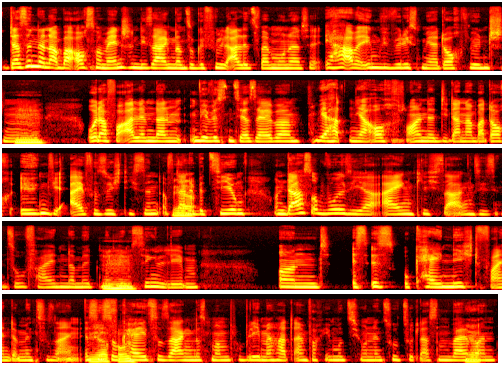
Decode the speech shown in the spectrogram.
das sind dann aber auch so Menschen, die sagen dann so gefühlt alle zwei Monate, ja, aber irgendwie würde ich es mir ja doch wünschen. Mhm. Oder vor allem dann, wir wissen es ja selber, wir hatten ja auch Freunde, die dann aber doch irgendwie eifersüchtig sind auf Ja. deine Beziehung. Und das, obwohl sie ja eigentlich sagen, sie sind so fein damit mit Mhm. ihrem Single-Leben. Und es ist okay, nicht fein damit zu sein. Es Ja, ist voll. okay zu sagen, dass man Probleme hat, einfach Emotionen zuzulassen, weil Ja. man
